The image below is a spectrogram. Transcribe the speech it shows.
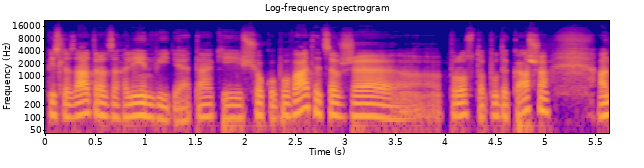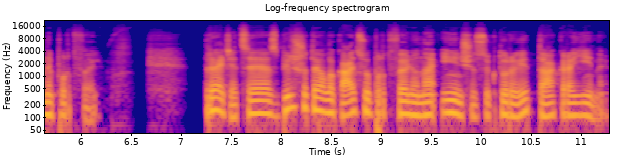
післязавтра взагалі Nvidia. Так, і що купувати, це вже просто буде каша, а не портфель. Третє це збільшити алокацію портфелю на інші сектори та країни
